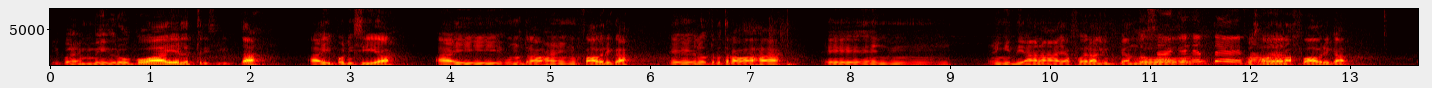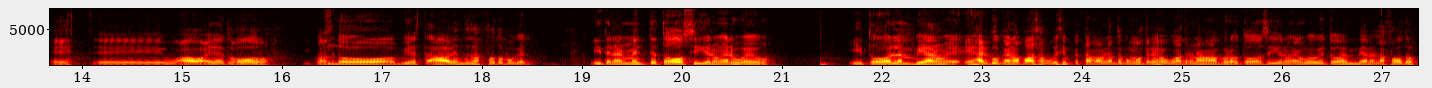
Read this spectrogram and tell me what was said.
Y pues en mi grupo hay electricistas, hay policías, hay uno trabaja en fábrica, el otro trabaja eh, en, en Indiana, allá afuera, limpiando O sea, que gente cosas de la fábrica. Este, wow, hay de todo. Y cuando vi, estaba viendo esa foto, porque literalmente todos siguieron el juego. Y todos le enviaron. Es, es algo que no pasa porque siempre estamos hablando como tres o cuatro nada más, pero todos siguieron el juego y todos enviaron la foto.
